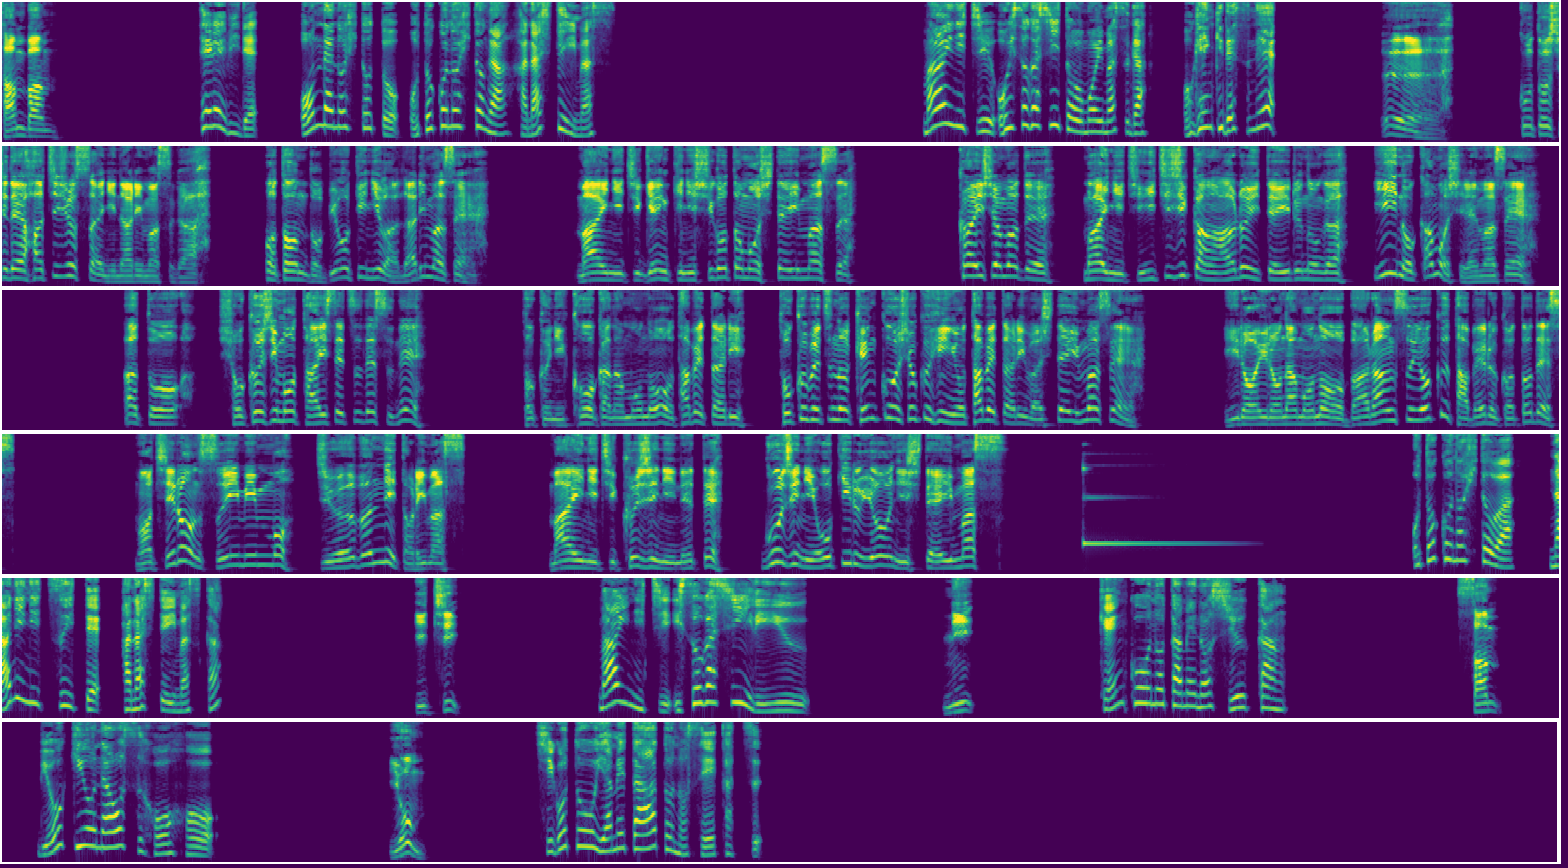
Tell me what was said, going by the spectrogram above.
3番テレビで女の人と男の人が話しています。毎日お忙しいと思いますが、お元気ですね。ええ今年で80歳になりますがほとんど病気にはなりません毎日元気に仕事もしています会社まで毎日1時間歩いているのがいいのかもしれませんあと食事も大切ですね特に高価なものを食べたり特別な健康食品を食べたりはしていませんいろいろなものをバランスよく食べることです。もちろん睡眠も十分にとります。毎日9時に寝て5時に起きるようにしています。男の人は何について話していますか？1、毎日忙しい理由、2、健康のための習慣、3、病気を治す方法、4仕事を辞めた後の生活。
